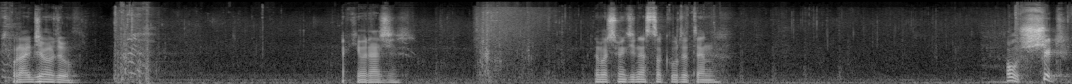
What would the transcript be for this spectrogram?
Dobra, idziemy tu. W takim razie. Zobaczmy, gdzie nas to kurde ten... Oh shit!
